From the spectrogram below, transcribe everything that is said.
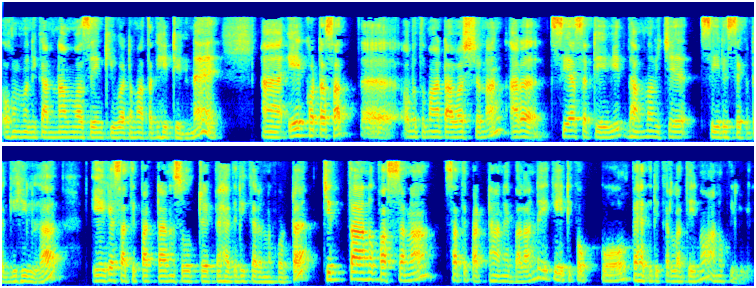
ඔහොම නිකන් නම් වශයෙන් කිව්වට මතක හිටින්නේ ඒ කොටසත් ඔබතුමාට අවශ්‍ය නම් අර සියස ටීවී ධම්මවිචය සීරීස් එකට ගිහිල්ලා ඒකේ සතිපට්ඨාන සූත්‍රය පැහැදිලි කරනකොට චිත්තානුපස්සන සතිපට්ඨානය බලන්න ඒකේ ටික ඔක්කොම පැහැදිලි කරලා තියෙනවා අනුපිළිවෙල.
